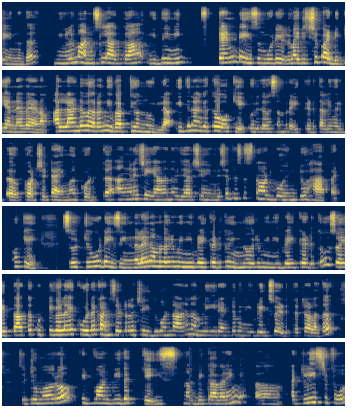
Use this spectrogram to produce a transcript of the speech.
ചെയ്യുന്നത് നിങ്ങൾ മനസ്സിലാക്കുക ഇതിനി ടെൻ ഡേയ്സും കൂടി മരിച്ച് പഠിക്കുക തന്നെ വേണം. അല്ലാണ്ട് വേറെ നിവർത്തിയൊന്നുമില്ല ഇതിനകത്ത് ഓക്കെ ഒരു ദിവസം ബ്രേക്ക് എടുത്ത് അല്ലെങ്കിൽ ഒരു കുറച്ച് ടൈം കൊടുത്ത് അങ്ങനെ ചെയ്യാമെന്ന് വിചാരിച്ചു കഴിഞ്ഞാൽ this is not going to happen okay so two days ഇന്നലെ നമ്മളൊരു മിനി ബ്രേക്ക് എടുത്തു. ഇന്നും ഒരു മിനി ബ്രേക്ക് എടുത്തു. സോ എത്താത്ത കുട്ടികളെ കൂടെ കൺസിഡർ ചെയ്തുകൊണ്ടാണ് നമ്മൾ ഈ രണ്ട് മിനി ബ്രേക്സും എടുത്തിട്ടുള്ളത്. So tomorrow it won't be the case be covering at least four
